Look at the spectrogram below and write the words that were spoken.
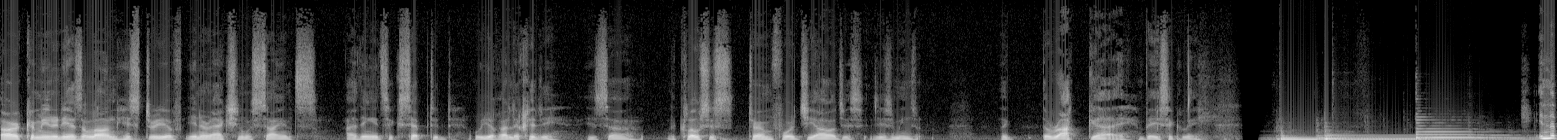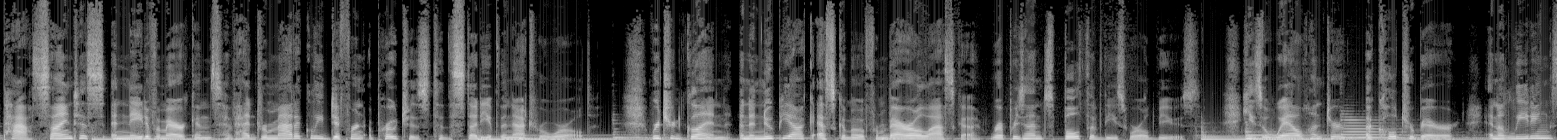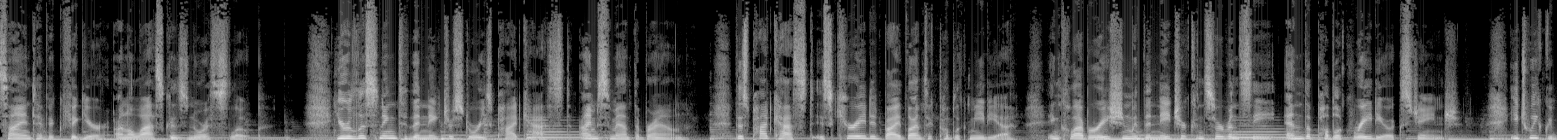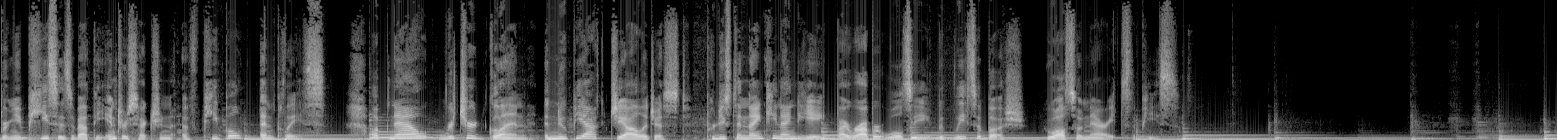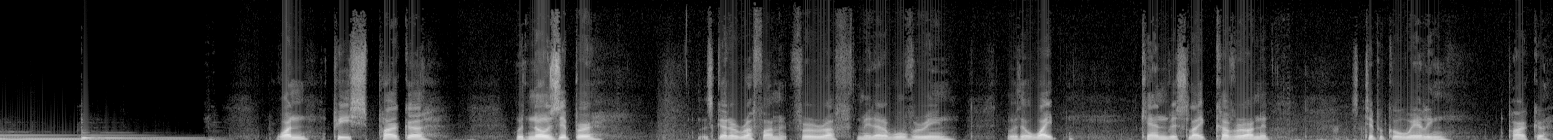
Our community has a long history of interaction with science. I think it's accepted. Uyagalekhiri is uh, the closest term for geologist. It just means the, the rock guy, basically. In the past, scientists and Native Americans have had dramatically different approaches to the study of the natural world. Richard Glenn, an Inupiaq Eskimo from Barrow, Alaska, represents both of these worldviews. He's a whale hunter, a culture bearer, and a leading scientific figure on Alaska's North Slope. You're listening to the Nature Stories podcast. I'm Samantha Brown. This podcast is curated by Atlantic Public Media in collaboration with the Nature Conservancy and the Public Radio Exchange. Each week, we bring you pieces about the intersection of people and place. Up now, Richard Glenn, a Inupiaq geologist, produced in 1998 by Robert Woolsey with Lisa Busch, who also narrates the piece. One piece parka with no zipper. It's got a ruff on it, fur ruff made out of wolverine, with a white canvas-like cover on it. It's typical whaling parka.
